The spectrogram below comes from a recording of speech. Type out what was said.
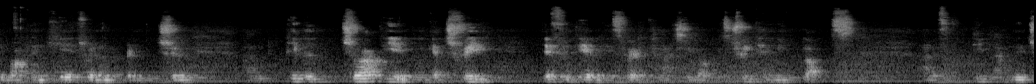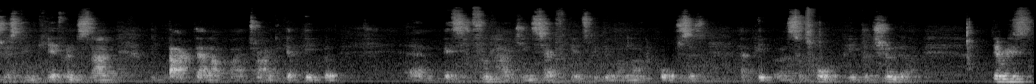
in working in catering and bringing them through, um, people throughout the year will get three different areas where they can actually work. There's three 10-week blocks. And if people have an interest in catering side, we back that up by trying to get people um, basic food hygiene certificates. We do online courses and people and support people through that. There is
